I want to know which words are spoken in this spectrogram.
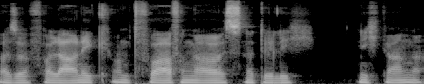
also vorlanig und vor Anfang an ist es natürlich nicht gegangen.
